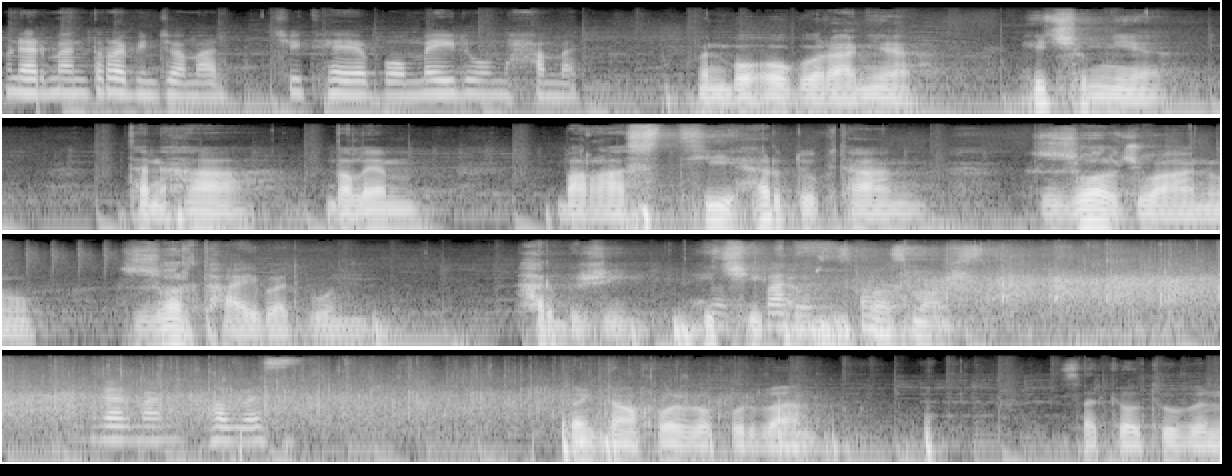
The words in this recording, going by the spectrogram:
هونەرمەند ڕەبین جەمال چیت هەیە بۆ مەیل و محەمەد. من بۆ ئەو گۆرانیە هیچم نیە تەنها دەڵێم بەڕاستی هەردووکتان زۆر جوان و زۆر تایبەت بوون هەر بژین هیچی کەم. سپاس ماست. هونەرمەند هەڵوێست. دەنگتان خۆش بە قوربان سەرکەوتوو بن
